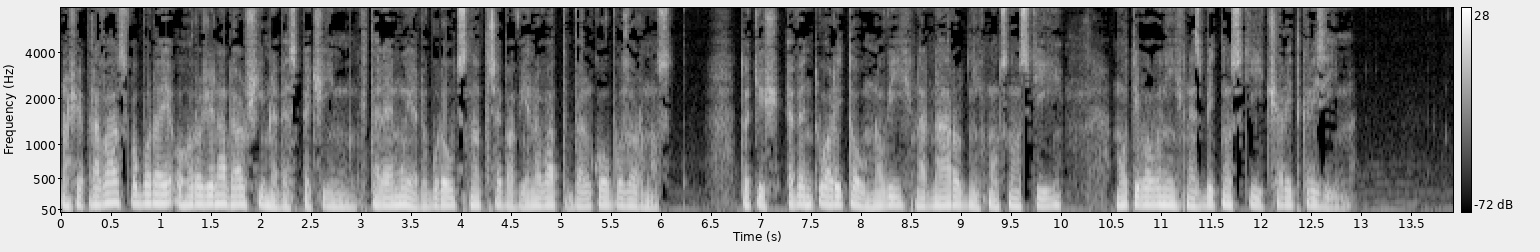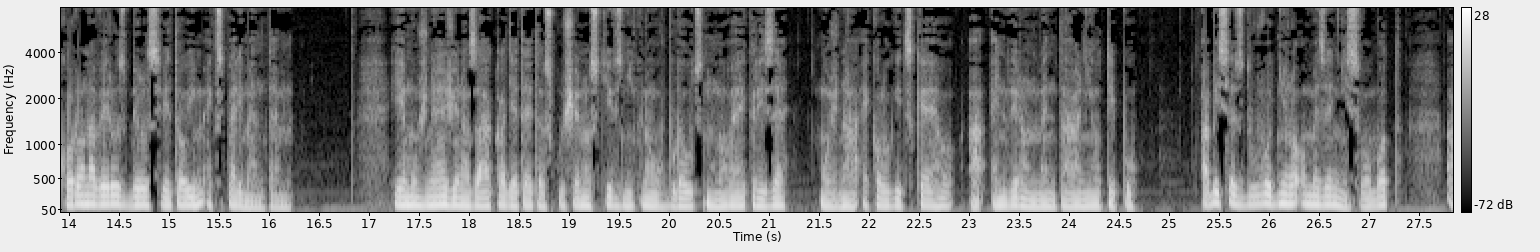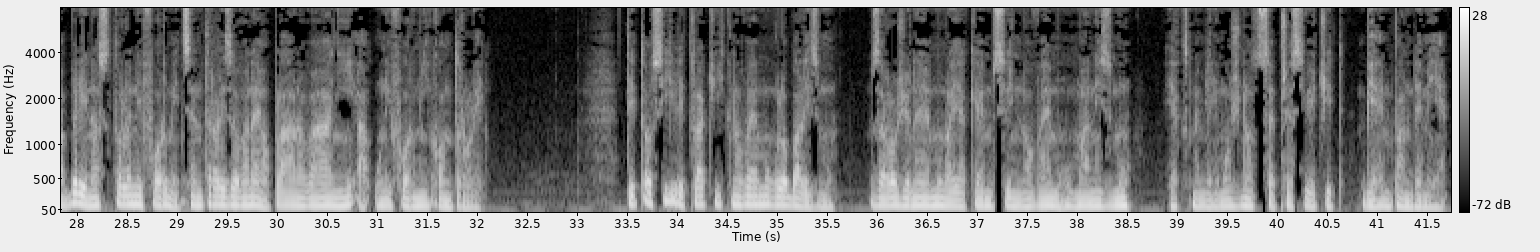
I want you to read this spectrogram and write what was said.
naše pravá svoboda je ohrožena dalším nebezpečím, kterému je do budoucna třeba věnovat velkou pozornost, totiž eventualitou nových nadnárodních mocností, motivovaných nezbytností čelit krizím. Koronavirus byl světovým experimentem. Je možné, že na základě této zkušenosti vzniknou v budoucnu nové krize, možná ekologického a environmentálního typu, aby se zdůvodnilo omezení svobod a byly nastoleny formy centralizovaného plánování a uniformní kontroly. Tyto síly tlačí k novému globalismu, založenému na jakémsi novém humanismu, jak jsme měli možnost se přesvědčit během pandemie.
